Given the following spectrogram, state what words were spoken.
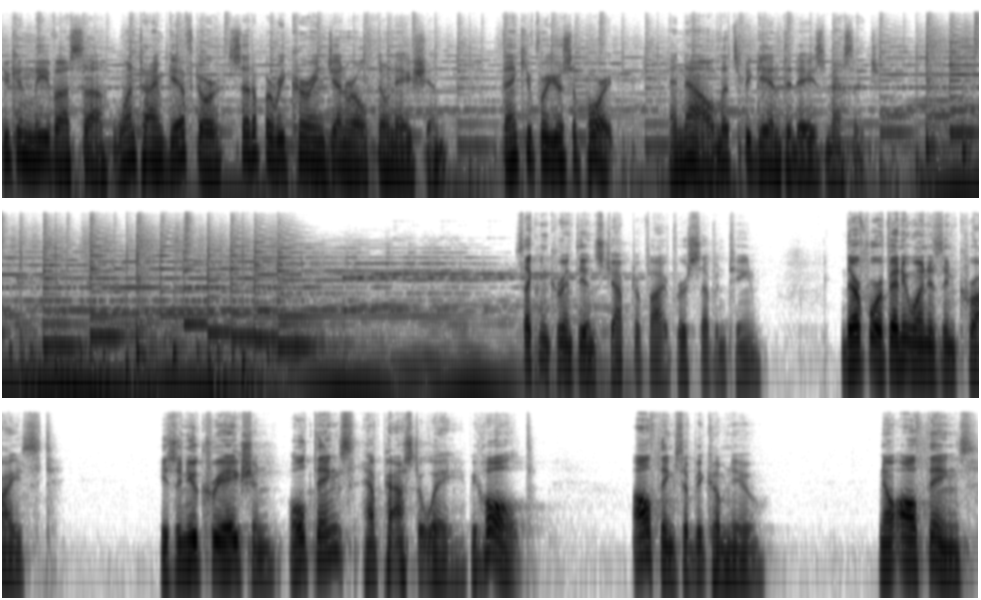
You can leave us a one time gift or set up a recurring general donation. Thank you for your support. And now let's begin today's message. Second Corinthians chapter 5 verse 17. Therefore if anyone is in Christ, he's a new creation. Old things have passed away. Behold, all things have become new. Now all things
